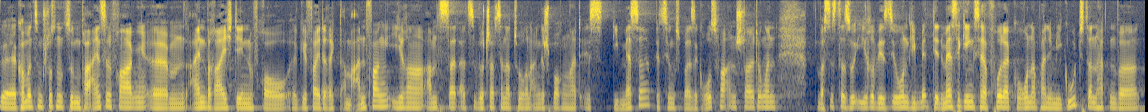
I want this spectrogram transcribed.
Äh, kommen wir zum Schluss noch zu ein paar Einzelfragen. Ähm, ein Bereich, den Frau Giffey direkt am Anfang ihrer Amtszeit als Wirtschaftssenatorin angesprochen hat, ist die Messe bzw. Großveranstaltungen. Was ist da so Ihre Vision? Die, der Messe ging es ja vor der Corona-Pandemie gut. Dann hatten wir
